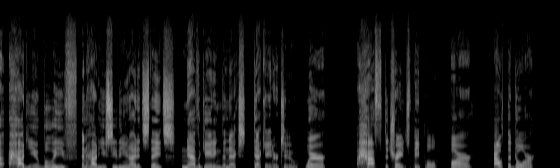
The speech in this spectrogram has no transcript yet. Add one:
Uh, how do you believe and how do you see the United States navigating the next decade or two where half the tradespeople are out the door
